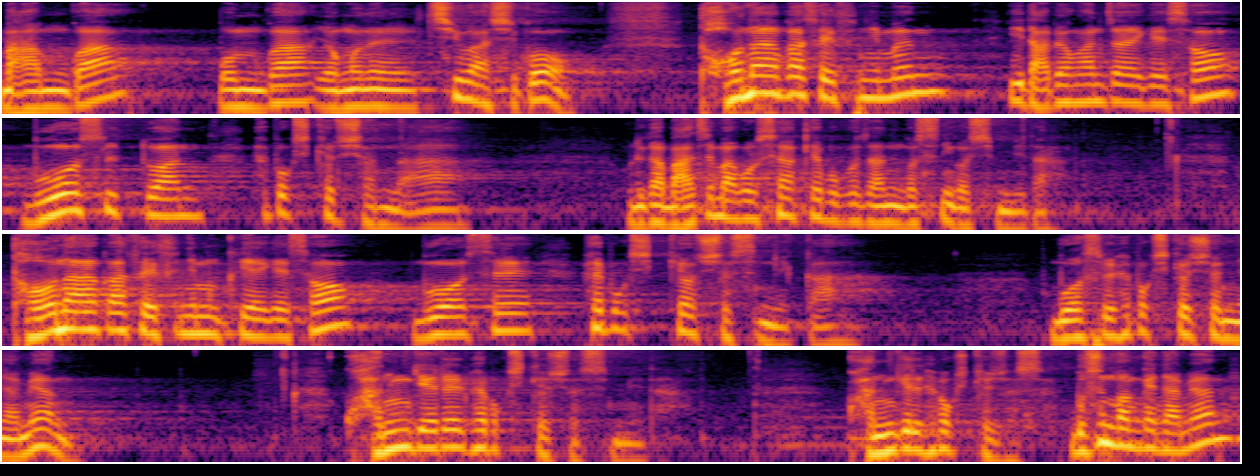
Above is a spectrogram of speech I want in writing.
마음과 몸과 영혼을 치유하시고 더 나아가서 예수님은 이 나병 환자에게서 무엇을 또한 회복시켜 주셨나 우리가 마지막으로 생각해 보고자 하는 것은 이것입니다. 더 나아가서 예수님은 그에게서 무엇을 회복시켜 주셨습니까? 무엇을 회복시켜 주셨냐면 관계를 회복시켜 주셨습니다. 관계를 회복시켜 주셨어요. 무슨 관계냐면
